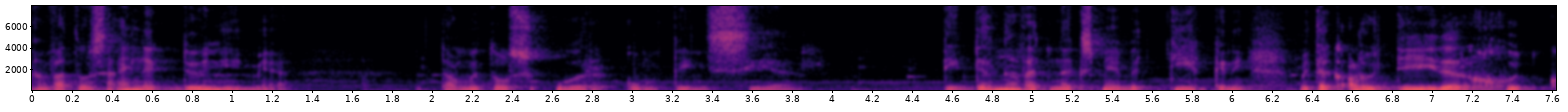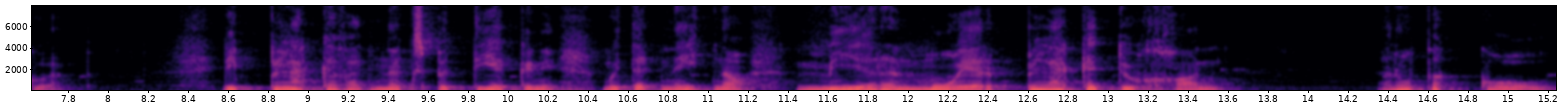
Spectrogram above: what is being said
En wat ons eintlik doen hiermee, dan moet ons oorkompenseer. Die dinge wat niks meer beteken nie, moet ek al hoe duurder goedkoop. Die plekke wat niks beteken nie, moet ek net na meer en mooier plekke toe gaan. En op 'n kol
